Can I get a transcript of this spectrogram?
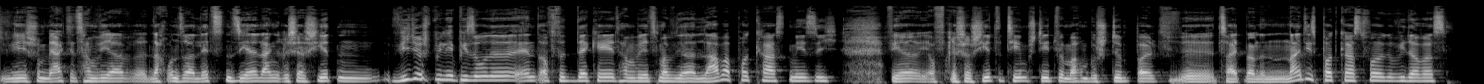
wie ihr schon merkt, jetzt haben wir ja nach unserer letzten sehr lang recherchierten Videospiel-Episode End of the Decade, haben wir jetzt mal wieder Laber-Podcast-mäßig. Wer auf recherchierte Themen steht, wir machen bestimmt bald äh, zeitnah eine 90s-Podcast-Folge wieder was.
